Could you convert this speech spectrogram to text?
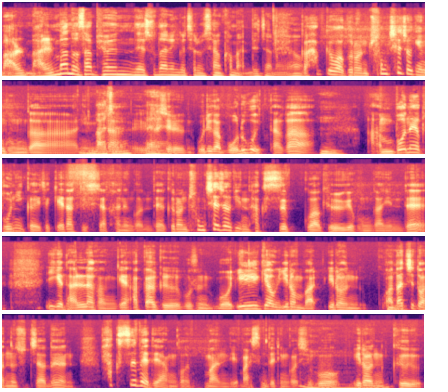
말 말만 의사 표현의 수단인 것처럼 생각하면 안 되잖아요. 그러니까 학교가 그런 총체적인 공간입니다. 맞아요. 이게 네. 사실은 우리가 모르고 있다가 음. 안 보내 보니까 이제 깨닫기 시작하는 건데 그런 총체적인 학습과 교육의 공간인데 이게 날라간 게 아까 그 무슨 뭐 일경 이런 말 이런 와닿지도 않는 숫자는 학습에 대한 것만 말씀드린 것이고 음. 이런 그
